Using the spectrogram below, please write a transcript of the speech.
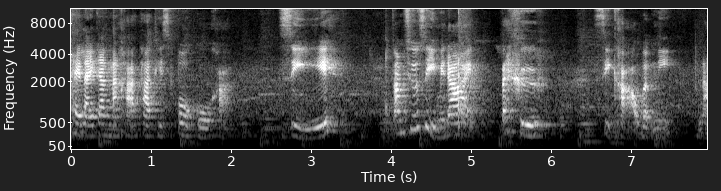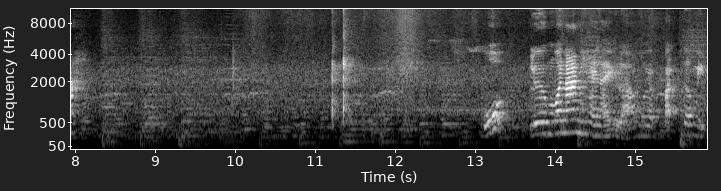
ไฮไลท์กันนะคะทาทิสโปโกค่ะ สีจำชื่อสีไม่ได้ แต่คือสีขาวแบบนี้นะอู้ลืมว่าหน้ามีไฮไลท์อยู่แล้วแบบปัดเพิ่มอีก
